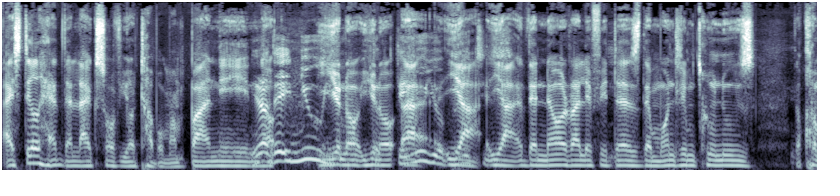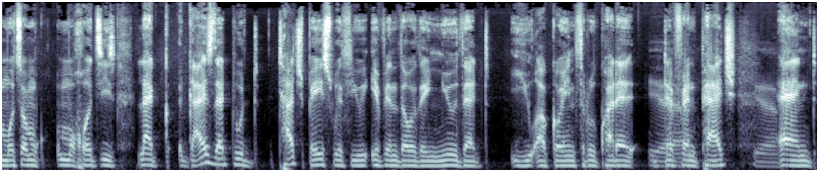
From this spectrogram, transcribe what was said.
I still had the likes of your Tabo Mampani Yeah, they knew you you. know you know they uh, knew your yeah abilities. yeah the Neo Ralefitas the Mondlim Kunus the Khomotso Mohotis like guys that would touch base with you even though they knew that you are going through quite a Yeah. different patch Yeah. and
